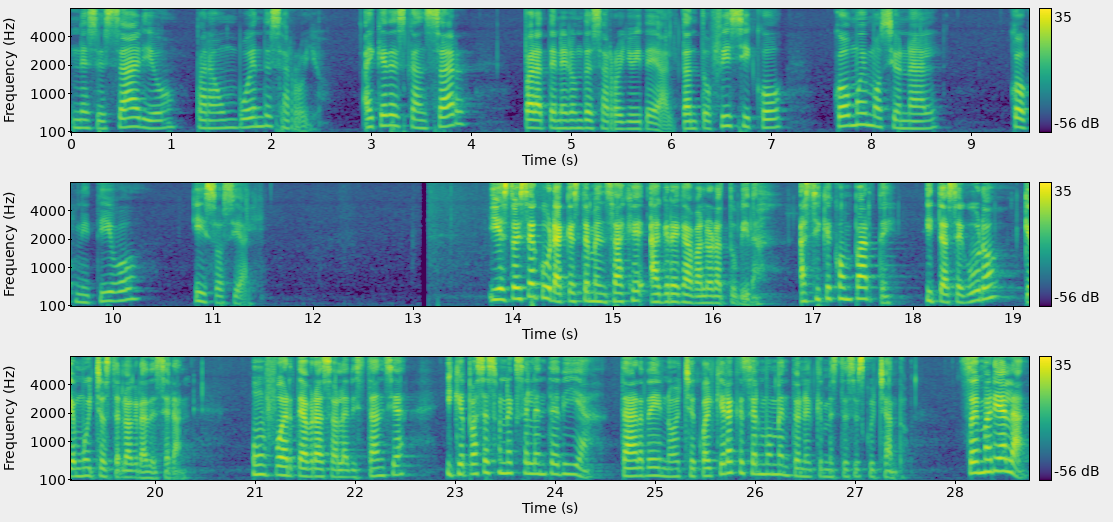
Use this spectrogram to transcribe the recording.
necesario para un buen desarrollo. Hay que descansar para tener un desarrollo ideal, tanto físico como emocional, cognitivo y social. Y estoy segura que este mensaje agrega valor a tu vida. Así que comparte y te aseguro que muchos te lo agradecerán. Un fuerte abrazo a la distancia y que pases un excelente día, tarde, noche, cualquiera que sea el momento en el que me estés escuchando. Soy Mariela,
